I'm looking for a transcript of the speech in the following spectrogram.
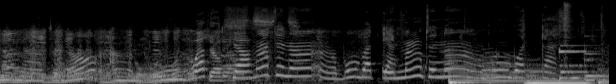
Maintenant, un bon podcast. Maintenant, un bon podcast. Et maintenant, un bon podcast.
